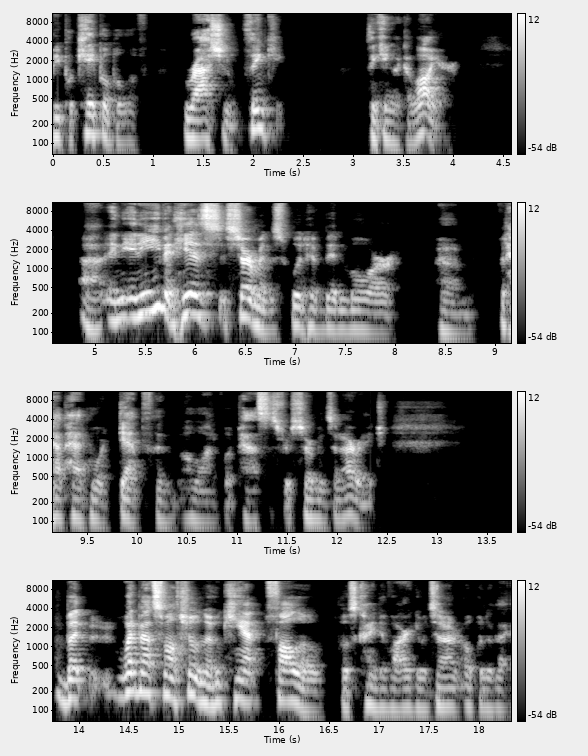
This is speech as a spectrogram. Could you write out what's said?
people capable of rational thinking, thinking like a lawyer. Uh, and, and even his sermons would have been more, um, would have had more depth than a lot of what passes for sermons in our age. But what about small children who can't follow those kind of arguments and aren't open to that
